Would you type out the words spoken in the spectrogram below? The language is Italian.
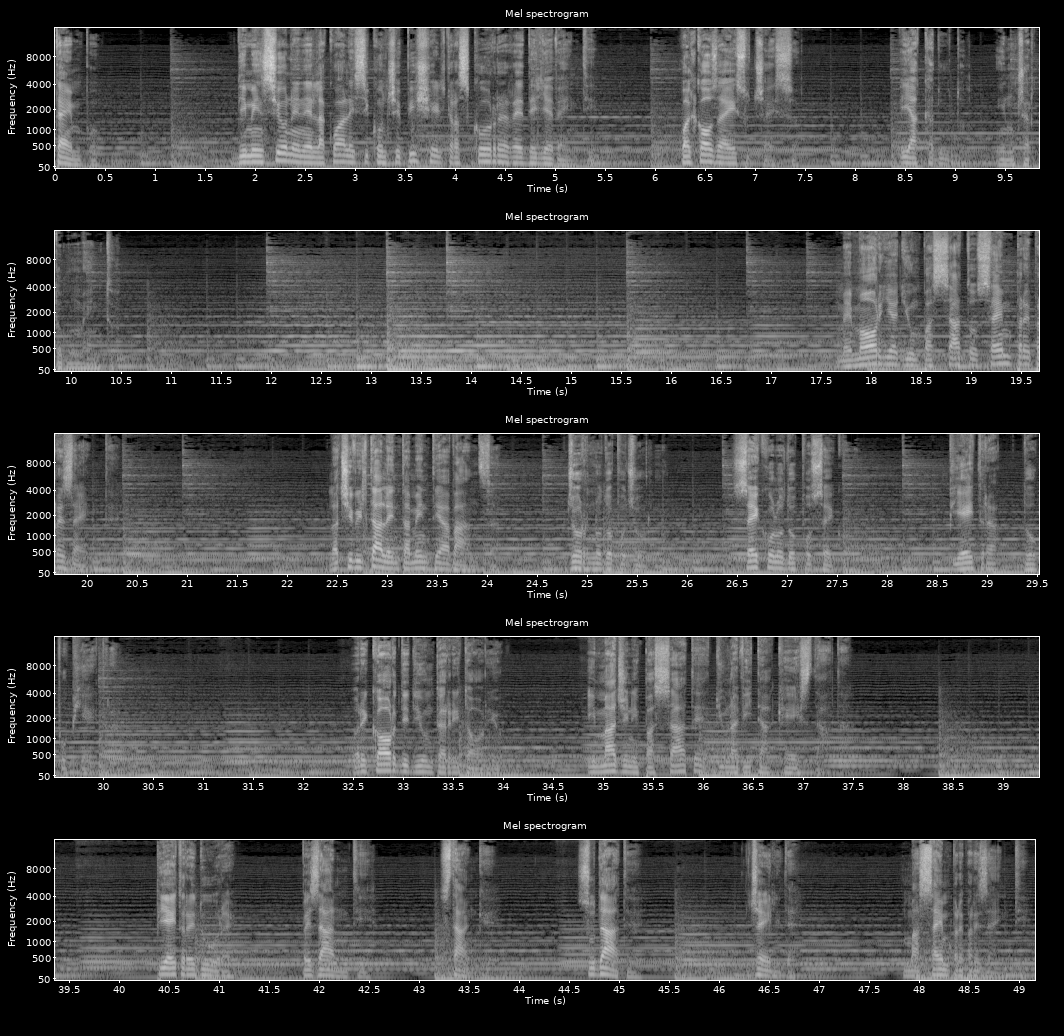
Tempo. Dimensione nella quale si concepisce il trascorrere degli eventi. Qualcosa è successo. È accaduto in un certo momento. Memoria di un passato sempre presente. La civiltà lentamente avanza, giorno dopo giorno, secolo dopo secolo, pietra dopo pietra. Ricordi di un territorio, immagini passate di una vita che è stata. Pietre dure, pesanti, stanche, sudate, gelide, ma sempre presenti.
